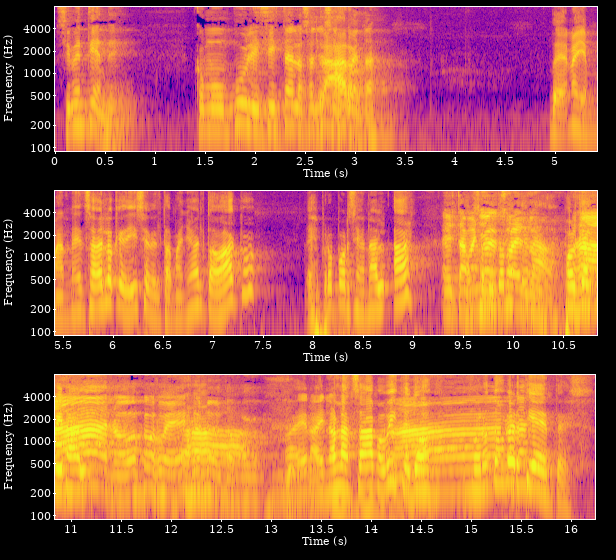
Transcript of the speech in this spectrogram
¿Sí me entiendes? Como un publicista de los años Claro. 50. Bueno, y en Mad Men, ¿sabes lo que dicen? El tamaño del tabaco es proporcional a. El tamaño del sueldo. nada. Porque al final. Ah, no, bueno, Ah, tampoco. bueno, ahí nos lanzamos, ¿viste? Dos- Ah, fueron dos vertientes.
